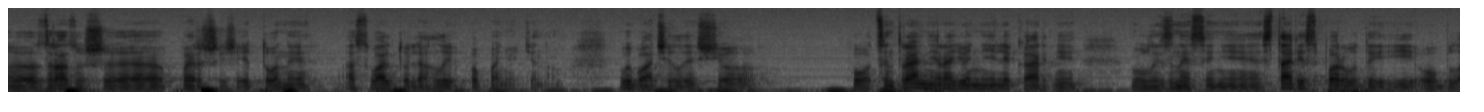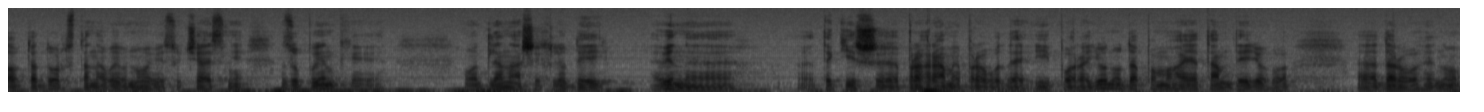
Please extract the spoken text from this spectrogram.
е, зразу ж е, перші тони асфальту лягли по Панютіному. Ви бачили, що по центральній районній лікарні були знесені старі споруди, і облавтодор встановив нові сучасні зупинки от, для наших людей. Він е, такі ж програми проводить і по району допомагає там, де його дороги. Ну,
